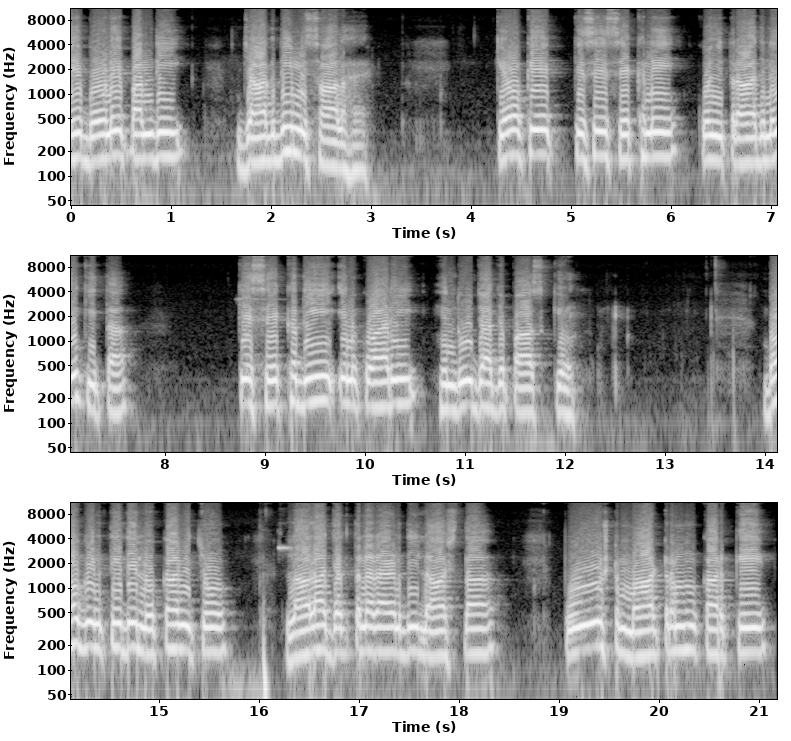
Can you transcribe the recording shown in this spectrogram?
ਇਹ ਬੋਲੇਪਨ ਦੀ ਜਾਗਦੀ ਮਿਸਾਲ ਹੈ। ਕਿਉਂਕਿ ਕਿਸੇ ਸਿੱਖ ਨੇ ਕੋਈ ਇਤਰਾਜ਼ ਨਹੀਂ ਕੀਤਾ ਕਿ ਸਿੱਖ ਦੀ ਇਨਕੁਆਰੀ ਹਿੰਦੂ ਜੱਜ ਪਾਸ ਕਿਉਂ। ਬਹੁ ਗਿਣਤੀ ਦੇ ਲੋਕਾਂ ਵਿੱਚੋਂ ਲਾਲਾ ਜਗਤ ਨਾਰਾਇਣ ਦੀ ਲਾਸ਼ ਦਾ ਪੋਸਟਮਾਰਟਮ ਕਰਕੇ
